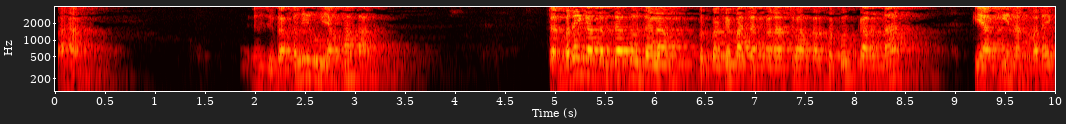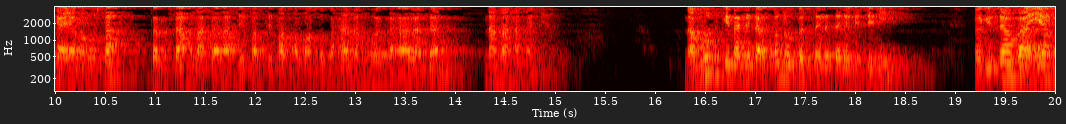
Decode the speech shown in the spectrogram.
Paham? Ini juga keliru yang fatal. Dan mereka terjatuh dalam berbagai macam kerancuan tersebut karena keyakinan mereka yang rusak tentang masalah sifat-sifat Allah Subhanahu wa taala dan nama-namanya. Namun kita tidak perlu bertele-tele di sini bagi siapa yang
